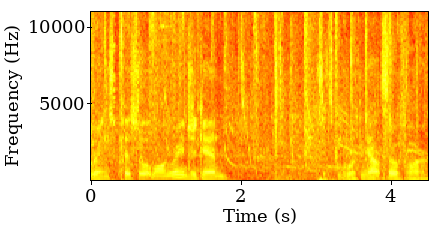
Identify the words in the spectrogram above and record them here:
Short range pistol at long range again. It's been working out so far.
